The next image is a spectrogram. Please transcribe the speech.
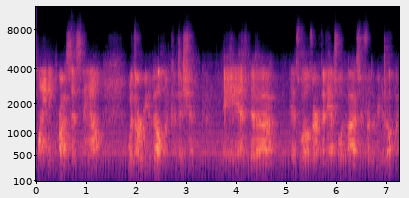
planning process now with our redevelopment commission, and uh, as well as our financial advisor for the redevelopment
